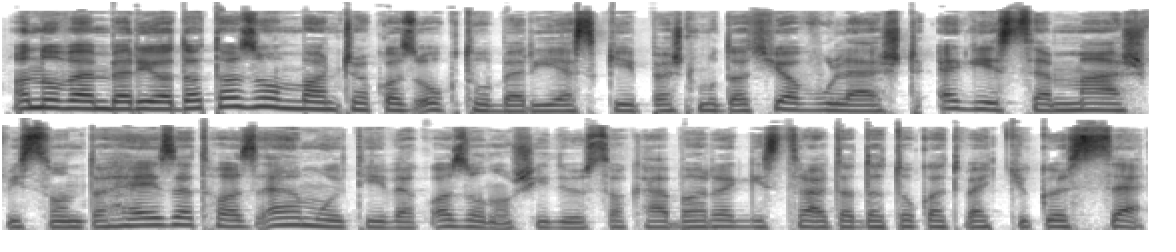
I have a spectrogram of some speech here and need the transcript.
A novemberi adat azonban csak az októberihez képest mutat javulást, egészen más viszont a helyzet, ha az elmúlt évek azonos időszakában regisztrált adatokat vetjük össze.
